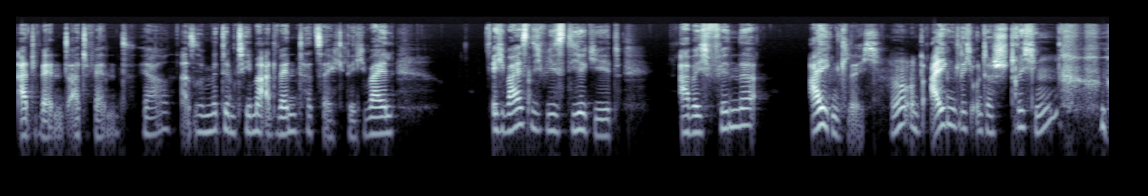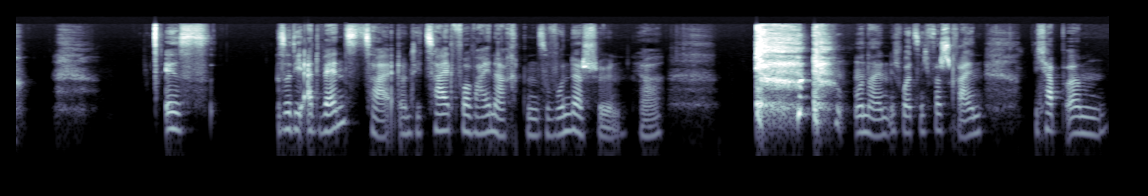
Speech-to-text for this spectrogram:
Advent, Advent, ja? Also mit dem Thema Advent tatsächlich, weil ich weiß nicht, wie es dir geht, aber ich finde eigentlich, ne, und eigentlich unterstrichen ist so die Adventszeit und die Zeit vor Weihnachten so wunderschön, ja? Oh nein, ich wollte es nicht verschreien. Ich habe ähm,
